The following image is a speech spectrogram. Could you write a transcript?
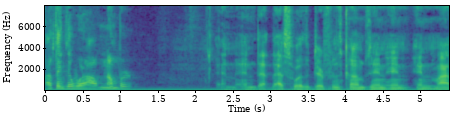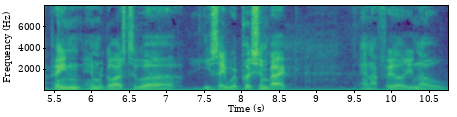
I think that we're outnumbered. And and that that's where the difference comes in in in my opinion in regards to uh you say we're pushing back and i feel you know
